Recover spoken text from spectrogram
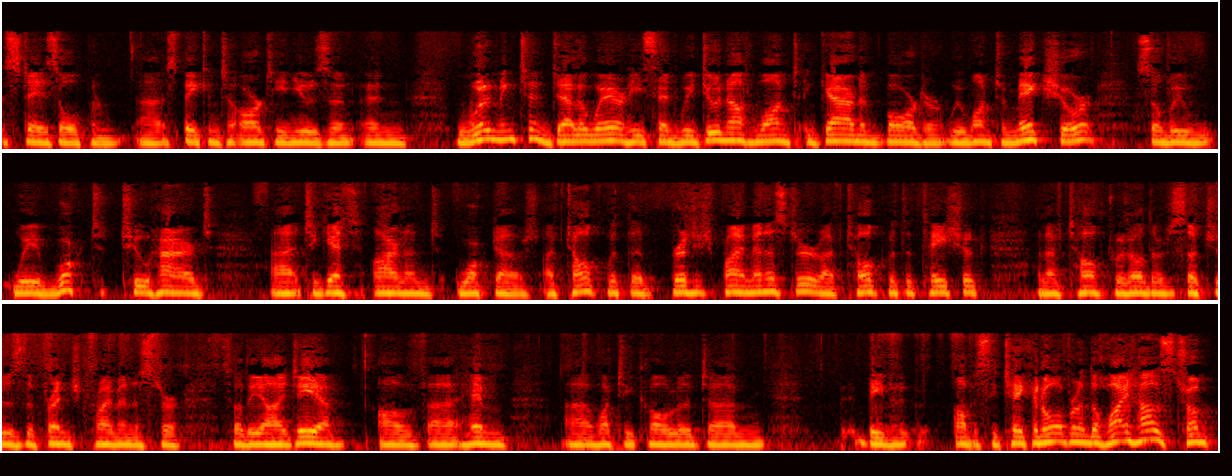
stays open. speaking to RT News in, in Wilmington, Delaware, he said, "We do not want a guarded border. We want to make sure. So we've we've worked too hard." uh, to get Ireland worked out. I've talked with the British Prime Minister, I've talked with the Taoiseach, and I've talked with others such as the French Prime Minister. So the idea of uh, him, uh, what do you call it, um, being obviously taken over in the White House. Trump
